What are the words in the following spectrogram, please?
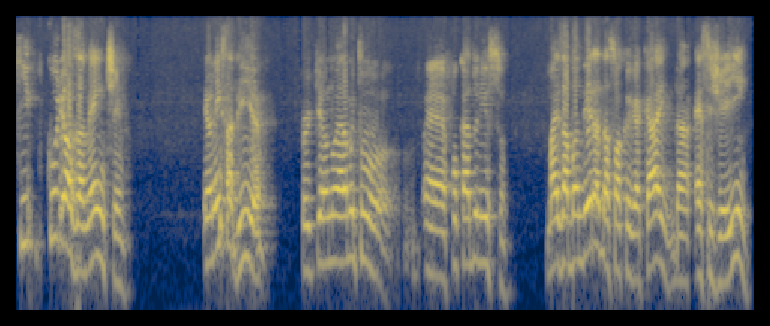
Que, curiosamente, eu nem sabia, porque eu não era muito é, focado nisso. Mas a bandeira da Soka Gakkai, da SGI,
